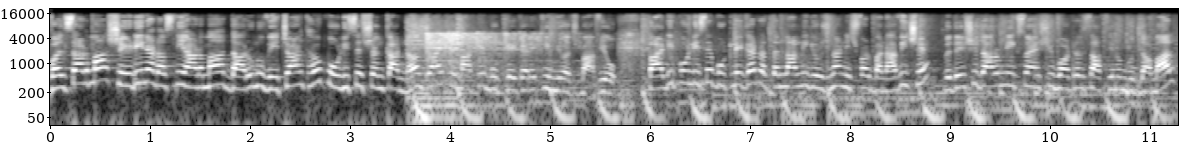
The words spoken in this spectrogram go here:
વલસાડમાં શેરડીના રસની આડમાં દારૂનું વેચાણ થયું, પોલીસે શંકા ન જાય તે માટે બુટલેગરે કિમ્યો અજમાવ્યો. પારડી પોલીસે બુટલેગર રતનલાલની યોજના નિષ્ફળ બનાવી છે. વિદેશી દારૂની એકસો બોટલ સાથેનો મુદ્દામાલ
